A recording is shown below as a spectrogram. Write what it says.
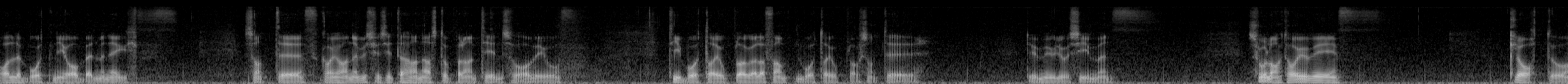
alle båtene i arbeid. Men jeg sant, eh, kan jo hende hvis vi sitter her neste år på den tiden, så har vi jo ti båter i opplag eller 15 båter i opplag. Sant? Det, det er umulig å si, men så langt har jo vi klart å,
